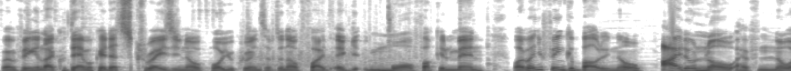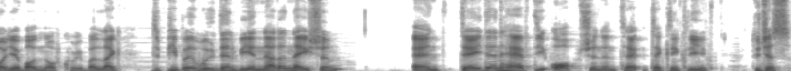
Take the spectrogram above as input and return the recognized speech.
Where I'm thinking like, damn, okay, that's crazy, you know? Poor Ukrainians have to now fight more fucking men. But when you think about it, you know? I don't know, I have no idea about North Korea, but like, the people will then be another nation. And they then have the option, and te technically, to just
